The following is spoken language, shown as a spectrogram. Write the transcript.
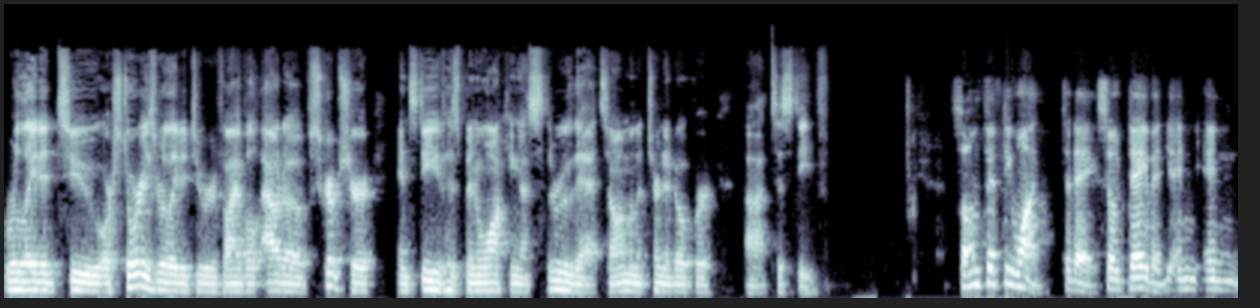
related to or stories related to revival out of Scripture. And Steve has been walking us through that, so I'm going to turn it over uh, to Steve. Psalm 51 today. So David, and and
